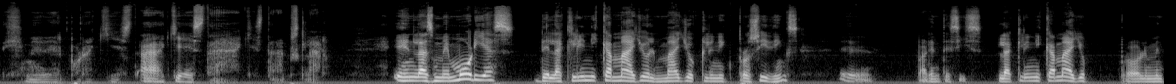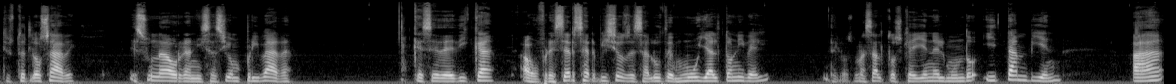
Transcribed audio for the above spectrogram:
Déjeme ver, por aquí está. aquí está, aquí está, pues claro. En las memorias de la Clínica Mayo, el Mayo Clinic Proceedings, eh, paréntesis, la Clínica Mayo, probablemente usted lo sabe, es una organización privada que se dedica a ofrecer servicios de salud de muy alto nivel, de los más altos que hay en el mundo, y también a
